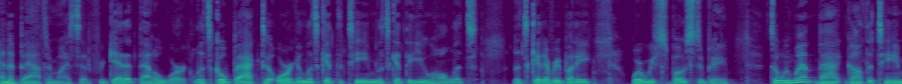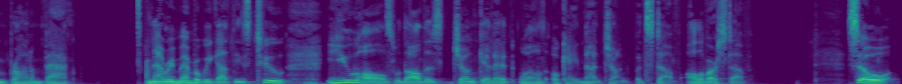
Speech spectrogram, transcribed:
and a bathroom. I said, forget it, that'll work. Let's go back to Oregon. Let's get the team. Let's get the U-Haul. Let's let's get everybody where we're supposed to be. So we went back, got the team, brought them back. Now remember, we got these two U-Hauls with all this junk in it. Well, okay, not junk, but stuff. All of our stuff. So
